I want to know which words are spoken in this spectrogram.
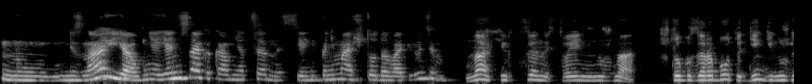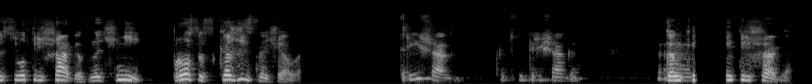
Ну, не знаю я. У меня, я не знаю, какая у меня ценность. Я не понимаю, что давать людям. Нахер ценность твоя не нужна. Чтобы заработать деньги, нужно всего три шага. Начни. Просто скажи сначала. Три шага. Какие три шага? Э, Конкретные три шага.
